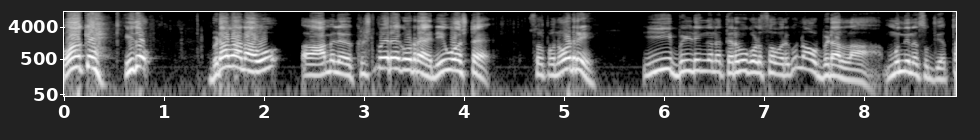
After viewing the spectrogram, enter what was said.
ಓಕೆ, ಇದು. ಬಿಡಲ್ಲ ನಾವು. ಆಮೇಲೆ ಕೃಷ್ಣ ಬೈರೇಗೌಡ್ರೆ, ನೀವು ಅಷ್ಟೇ. ಸ್ವಲ್ಪ ನೋಡ್ರಿ, ಈ ಬಿಲ್ಡಿಂಗನ್ನು ತೆರವುಗೊಳಿಸೋವರೆಗೂ ನಾವು ಬಿಡಲ್ಲ. ಮುಂದಿನ ಸುದ್ದಿ ಅತ್ತ?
